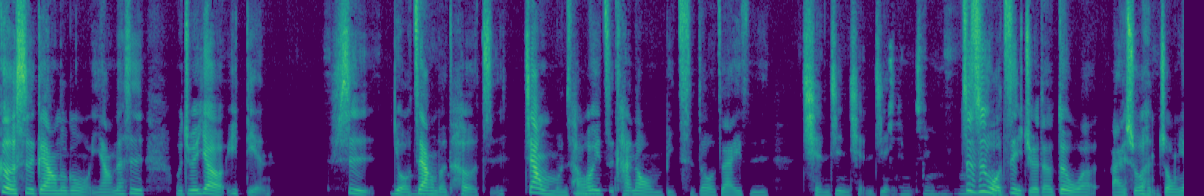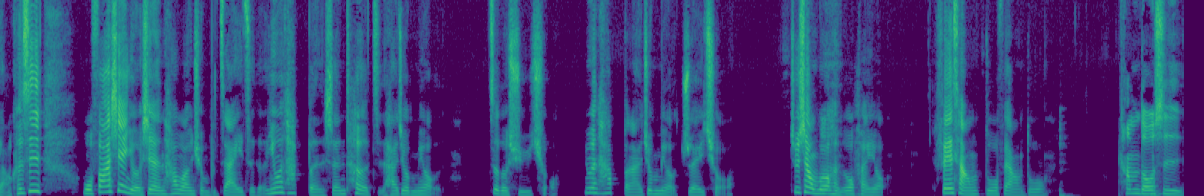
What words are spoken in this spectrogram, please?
各式各样都跟我一样，但是我觉得要有一点是有这样的特质，这样我们才会一直看到我们彼此都有在一直前进前进。这是我自己觉得对我来说很重要。可是我发现有些人他完全不在意这个，因为他本身特质他就没有这个需求，因为他本来就没有追求。就像我有很多朋友，非常多非常多，他们都是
